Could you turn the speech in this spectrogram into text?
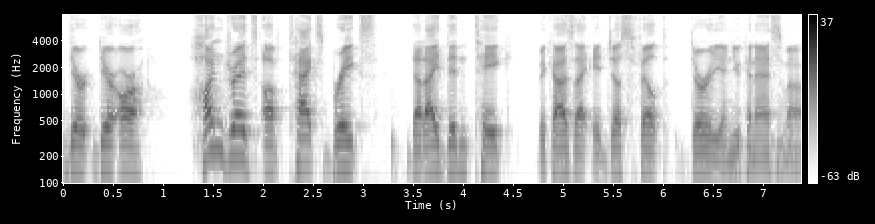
there there are hundreds of tax breaks that I didn't take because I, it just felt dirty. And you can ask my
